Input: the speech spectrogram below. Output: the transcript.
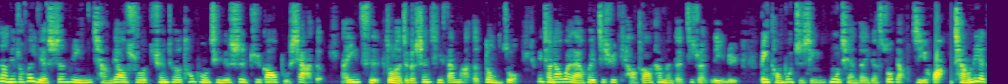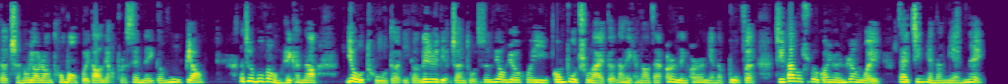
那联准会也声明强调说，全球的通膨其实是居高不下的，那因此做了这个升息三码的动作，并强调未来会继续调高他们的基准利率。并同步执行目前的一个缩表计划，强烈的承诺要让通膨回到两 percent 的一个目标。那这个部分我们可以看到右图的一个利率点阵图，这是六月会议公布出来的。那可以看到，在二零二二年的部分，其实大多数的官员认为，在今年的年内，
